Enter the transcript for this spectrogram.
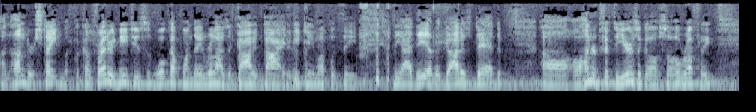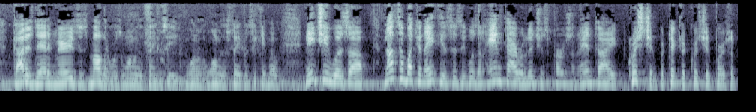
an understatement, because Frederick Nietzsche woke up one day and realized that God had died, and he came up with the the idea that God is dead. Uh, 150 years ago, or so roughly, God is dead and Mary is his mother was one of the things he one of the, one of the statements he came up with. Nietzsche was uh, not so much an atheist as he was an anti-religious person, anti-Christian, particular Christian person.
